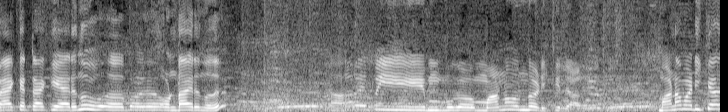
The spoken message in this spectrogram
പാക്കറ്റാക്കിയായിരുന്നു ഉണ്ടായിരുന്നത്. ഇപ്പൊ ഈ മണമൊന്നും അടിക്കില്ല. മണമടിക്കാൻ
